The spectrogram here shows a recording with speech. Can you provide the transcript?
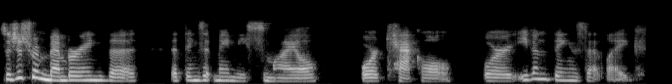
so just remembering the the things that made me smile or cackle or even things that like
